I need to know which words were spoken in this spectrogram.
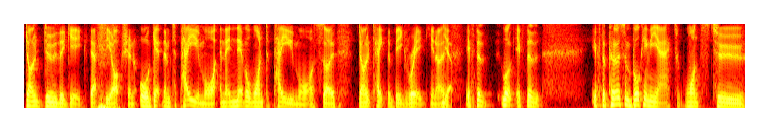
don't do the gig. That's the option. Or get them to pay you more and they never want to pay you more. So don't take the big rig, you know? Yep. If the look, if the if the person booking the act wants to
